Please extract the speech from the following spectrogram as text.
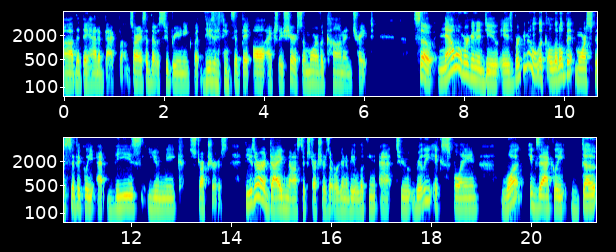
uh, that they had a backbone. Sorry, I said that was super unique, but these are things that they all actually share, so more of a common trait. So now what we're gonna do is we're gonna look a little bit more specifically at these unique structures. These are our diagnostic structures that we're going to be looking at to really explain what exactly do,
